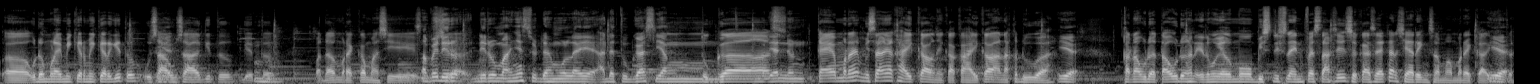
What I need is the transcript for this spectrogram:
eh, udah mulai mikir-mikir gitu, usaha-usaha gitu, gitu. Padahal mereka masih Sampai di, usia- di rumahnya sudah mulai ada tugas yang tugas kayak mereka misalnya Kak Haikal nih kakak Haikal anak kedua Iya. karena udah tahu dengan ilmu-ilmu bisnis dan investasi suka saya kan sharing sama mereka Iya. gitu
